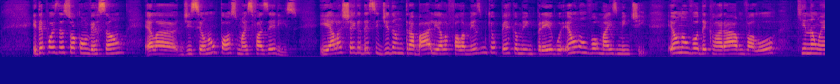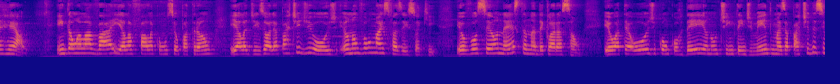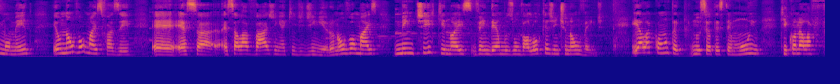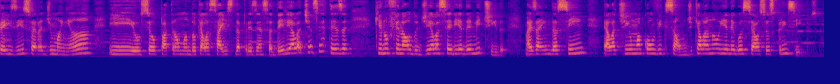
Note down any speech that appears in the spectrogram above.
E depois da sua conversão, ela disse: Eu não posso mais fazer isso. E ela chega decidida no trabalho e ela fala: Mesmo que eu perca meu emprego, eu não vou mais mentir. Eu não vou declarar um valor que não é real. Então ela vai e ela fala com o seu patrão e ela diz: Olha, a partir de hoje eu não vou mais fazer isso aqui. Eu vou ser honesta na declaração. Eu até hoje concordei, eu não tinha entendimento, mas a partir desse momento eu não vou mais fazer é, essa, essa lavagem aqui de dinheiro. Eu não vou mais mentir que nós vendemos um valor que a gente não vende. E ela conta no seu testemunho que quando ela fez isso era de manhã e o seu patrão mandou que ela saísse da presença dele e ela tinha certeza que no final do dia ela seria demitida. Mas ainda assim, ela tinha uma convicção de que ela não ia negociar os seus princípios.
